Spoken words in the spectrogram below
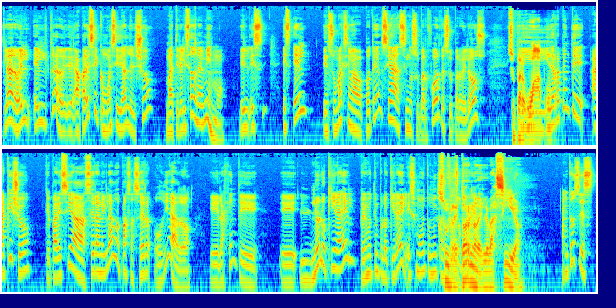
claro, él, él claro, aparece como ese ideal del yo materializado en él mismo. Él es, es él en su máxima potencia, siendo súper fuerte, súper veloz. Súper guapo. Y de repente aquello que parecía ser anhelado pasa a ser odiado. Eh, la gente eh, no lo quiere a él, pero al mismo tiempo lo quiere a él. Es un momento muy confuso. Es un retorno del vacío. Entonces,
